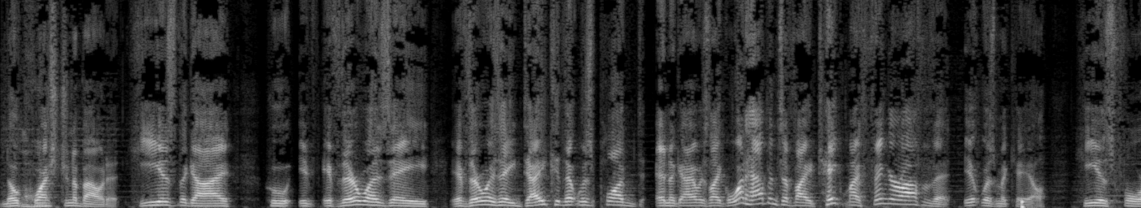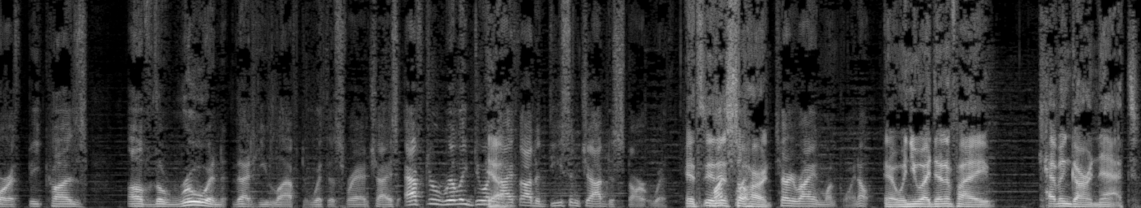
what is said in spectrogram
No mm-hmm. question about it. He is the guy who if, if there was a if there was a dike that was plugged and a guy was like, What happens if I take my finger off of it? It was McHale. He is fourth because of the ruin that he left with this franchise after really doing, Yeah. I thought, a decent job to start with. It's- it is so like hard. Terry Ryan oh. 1.0. Yeah, when you identify Kevin Garnett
